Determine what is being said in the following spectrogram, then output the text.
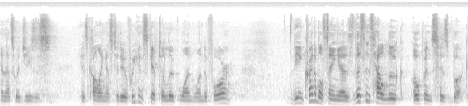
And that's what Jesus is calling us to do. If we can skip to Luke 1 1 to 4, the incredible thing is this is how Luke opens his book.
